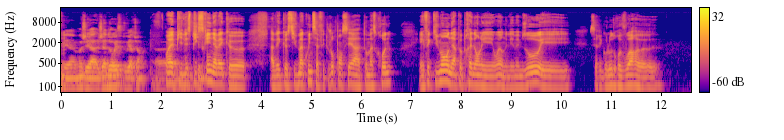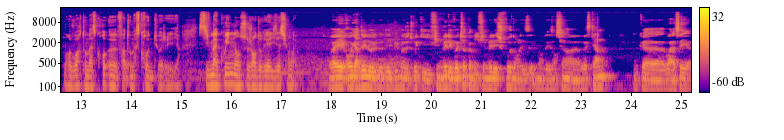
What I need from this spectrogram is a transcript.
Mm. Et euh, moi, j'ai adoré cette ouverture. Euh, Ouais, et puis les speak screen avec, euh, avec Steve McQueen, ça fait toujours penser à Thomas Crown. Et effectivement, on est à peu près dans les, ouais, on est les mêmes eaux et c'est rigolo de revoir, euh, de revoir Thomas Crown, euh, enfin Thomas Crown, tu vois, j'allais dire. Steve McQueen dans ce genre de réalisation, ouais. Ouais, regardez le, le début. Moi, j'ai trouvé qu'il filmait les voitures comme il filmait les chevaux dans les, dans les anciens euh, westerns. Donc euh, voilà, c'est euh,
